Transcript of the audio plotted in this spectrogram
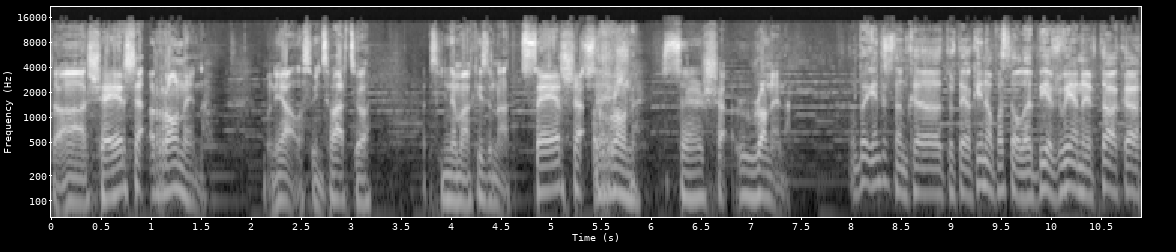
tā, Šērša Ronena. Man jālasa viņas vārds, jo es viņu nemāku izrunāt. Sērša. Rone. Sērša Ronena. Un tā ir interesanti, ka tur tajā kino pasaulē bieži vien ir tā, ka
